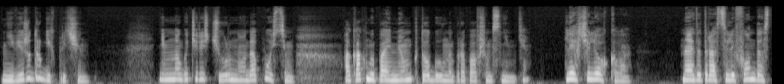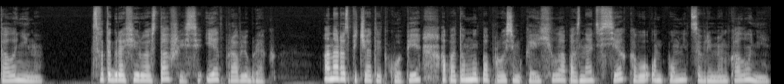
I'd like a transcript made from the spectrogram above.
«Не вижу других причин». «Немного чересчур, но допустим. А как мы поймем, кто был на пропавшем снимке?» «Легче легкого. На этот раз телефон достала Нина. Сфотографирую оставшиеся и отправлю Брэк. Она распечатает копии, а потом мы попросим Кейхила опознать всех, кого он помнит со времен колонии.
